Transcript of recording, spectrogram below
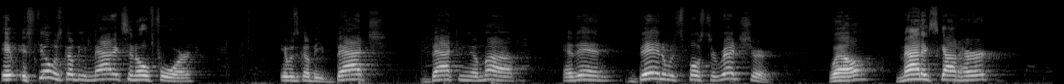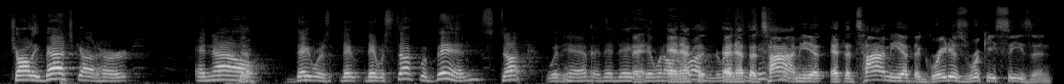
it, it still was going to be Maddox in 04. It was going to be Batch backing him up. And then Ben was supposed to redshirt. Well, Maddox got hurt. Charlie Batch got hurt. And now Yeah. they, were, they, they were stuck with Ben, stuck with him. And then they, And, they went on and a run. the, and the and at the history. time, he had at the time he had the greatest rookie season,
